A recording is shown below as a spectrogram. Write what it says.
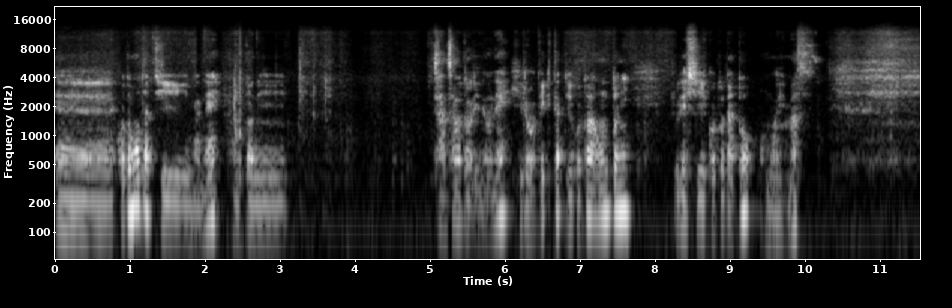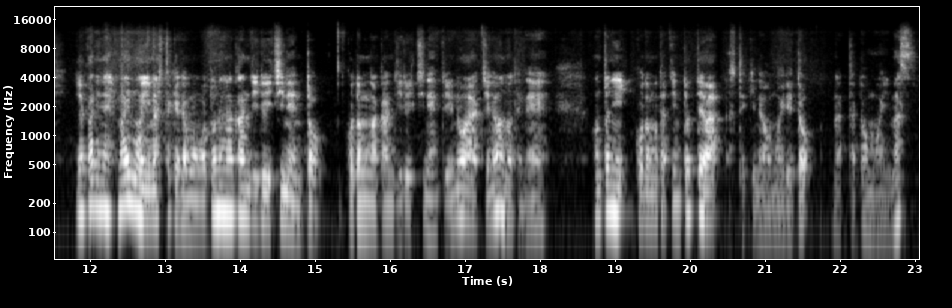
えー、子供たちがね、本当に三叉踊りのね、披露できたということは本当に嬉しいことだと思います。やっぱりね、前も言いましたけども、大人が感じる一年と子供が感じる一年というのは違うのでね、本当に子供たちにとっては素敵な思い出となったと思います。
